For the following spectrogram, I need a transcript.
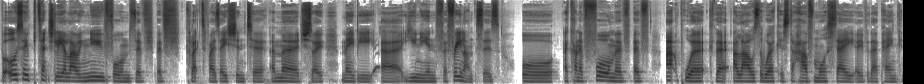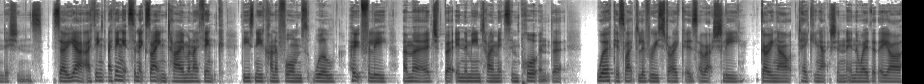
but also potentially allowing new forms of, of collectivization to emerge. So maybe a union for freelancers or a kind of form of, of app work that allows the workers to have more say over their paying conditions. So yeah, I think I think it's an exciting time and I think these new kind of forms will hopefully emerge. But in the meantime it's important that workers like delivery strikers are actually going out taking action in the way that they are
